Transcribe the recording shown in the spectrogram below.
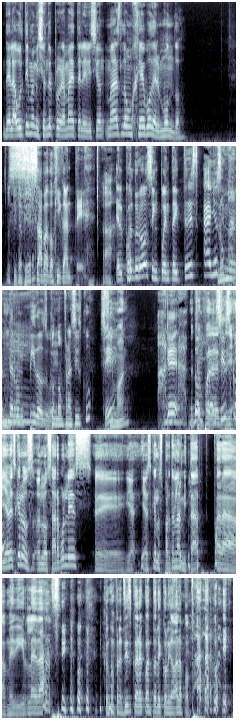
de la última emisión del programa de televisión más longevo del mundo. ¿Los picapiedra? Sábado Gigante. Ah. El cual duró 53 años No ininterrumpidos, güey. ¿Con Don Francisco? ¿Sí? Simón. Que Tú Don puedes- Francisco... Ya, ya ves que los, los árboles, eh, ya, ya ves que los parten la mitad para medir la edad. Con Don Francisco era cuánto le colgaba la papada, güey.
